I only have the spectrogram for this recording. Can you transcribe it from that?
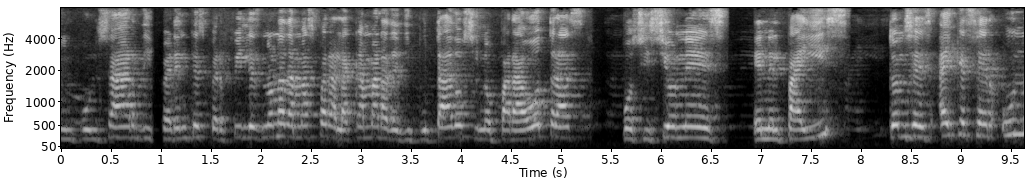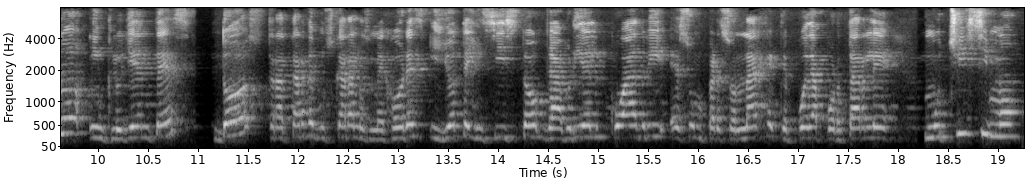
impulsar diferentes perfiles, no nada más para la Cámara de Diputados, sino para otras posiciones en el país. Entonces, hay que ser, uno, incluyentes, dos, tratar de buscar a los mejores. Y yo te insisto, Gabriel Cuadri es un personaje que puede aportarle muchísimo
